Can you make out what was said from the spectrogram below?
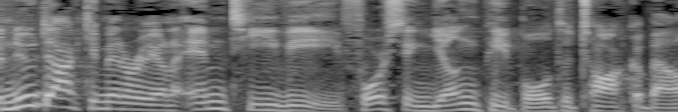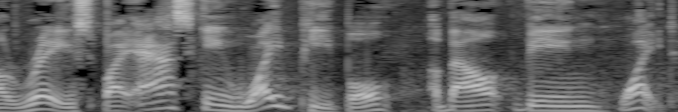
new documentary on MTV forcing young people to talk about race by asking white people about being white.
